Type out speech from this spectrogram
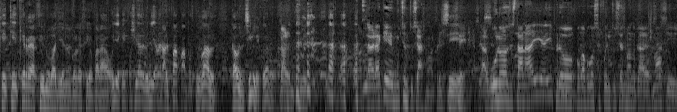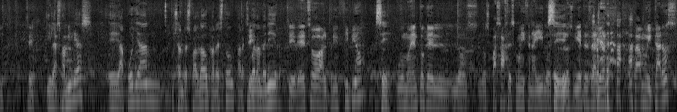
¿Qué, qué, qué reacción hubo allí en el colegio para, oye, que hay posibilidad de venir a ver al Papa a Portugal? Claro, en Chile, claro. Claro, en Chile sí, sí. La verdad que mucho entusiasmo al principio. Sí. Sí, algunos están ahí, ahí, pero poco a poco se fue entusiasmando cada vez más y sí. ¿Y las familias eh, apoyan, os han respaldado para esto, para que Sí. puedan venir? Sí, de hecho al principio Sí. hubo un momento que el- los, los pasajes, como dicen ahí, los, Sí. los billetes de avión estaban muy caros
